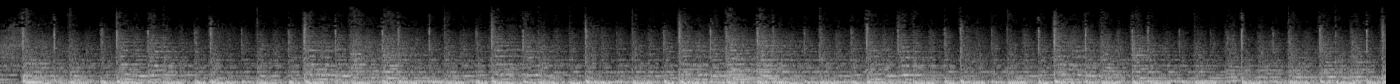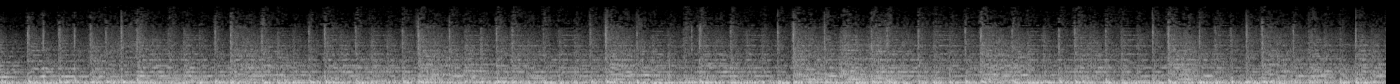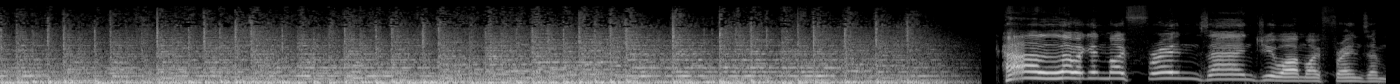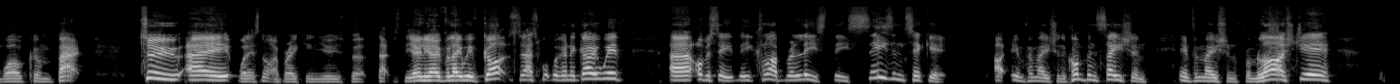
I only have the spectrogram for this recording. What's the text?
Again, my friends, and you are my friends, and welcome back to a well, it's not a breaking news, but that's the only overlay we've got, so that's what we're going to go with. Uh, obviously, the club released the season ticket uh, information, the compensation information from last year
